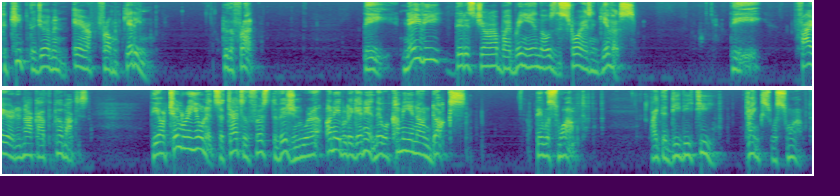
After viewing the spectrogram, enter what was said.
to keep the German air from getting to the front. The Navy did its job by bringing in those destroyers and give us the fire to knock out the pillboxes. The artillery units attached to the 1st Division were unable to get in. They were coming in on ducks. They were swamped like the DDT tanks were swamped.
